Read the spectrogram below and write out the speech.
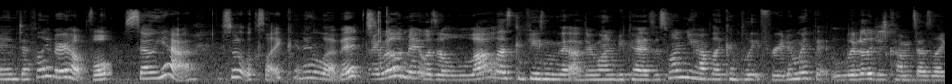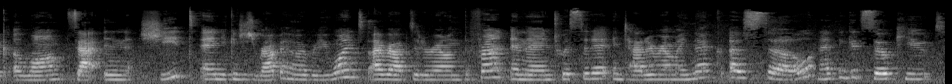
and definitely very helpful. So yeah, this is what it looks like and I love it. I will admit it was a lot less confusing than the other one because this one you have like complete freedom with. It literally just comes as like a long satin sheet and you can just wrap it however you want. I wrapped it around the front and then twisted it and tied it around my neck as so. And I think it's so cute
